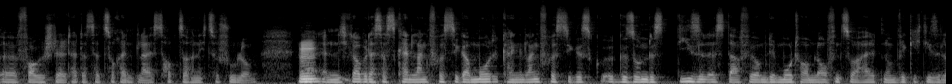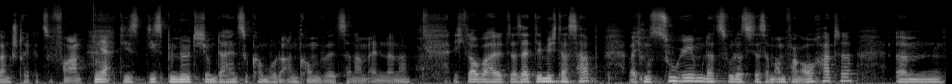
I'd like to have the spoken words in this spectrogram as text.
äh, vorgestellt hat, dass der Zug entgleist, Hauptsache nicht zur Schulung. Mhm. Ja, ich glaube, dass das kein langfristiger Motor, kein langfristiges gesundes Diesel ist dafür, um den Motor am Laufen zu erhalten, um wirklich diese Langstrecke zu fahren. Ja. Die, ist benötigt, um dahin zu kommen, wo du ankommen willst dann am Ende. Ne? Ich glaube halt, seitdem ich das habe, weil ich muss zugeben dazu, dass ich das am Anfang auch hatte, ähm,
